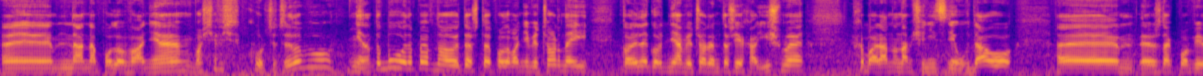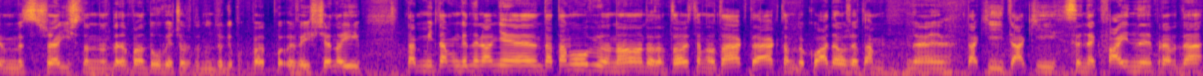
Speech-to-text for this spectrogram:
e, na, na polowanie. Właściwie kurczę, czy to było? Nie, no to było na pewno też te polowanie wieczorne i kolejnego dnia wieczorem też jechaliśmy. Chyba rano nam się nic nie udało, że tak powiem, strzelić, to na pewno to był wieczór, to drugie wyjście. No i tam mi tam generalnie tata mówił, no to tam coś tam, no tak, tak, tam dokładał, że tam taki i taki, synek fajny, prawda?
